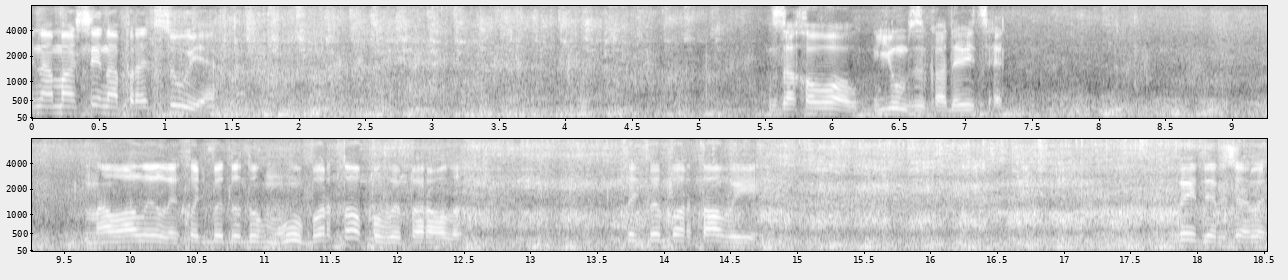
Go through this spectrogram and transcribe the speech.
Ірина машина працює. Заховав юмзика, дивіться. Навалили, хоч би додому. О, борта повипирали. Хоч би борта ви... видержали.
